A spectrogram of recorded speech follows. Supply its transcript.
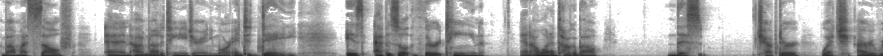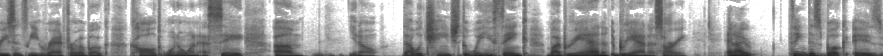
about myself. And I'm not a teenager anymore. And today is episode 13. And I want to talk about this chapter, which I recently read from a book called 101 Essay. Um, you know, that will change the way you think by Brianne, Brianna, sorry. And I think this book is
